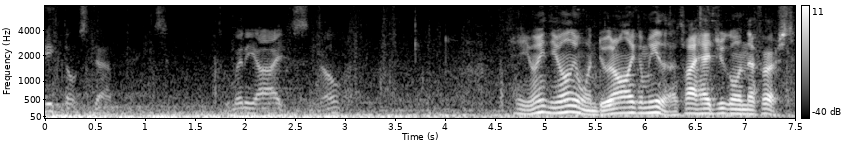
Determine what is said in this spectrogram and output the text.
hate those damn things. Too many eyes, you know? Hey, you ain't the only one, dude. I don't like him either. That's why I had you go in there first.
